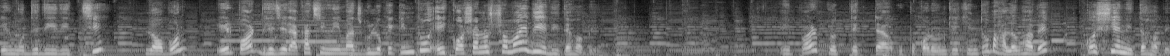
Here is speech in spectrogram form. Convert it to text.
এর মধ্যে দিয়ে দিচ্ছি লবণ এরপর ভেজে রাখা চিংড়ি মাছগুলোকে কিন্তু এই কষানোর সময় দিয়ে দিতে হবে। এরপর প্রত্যেকটা উপকরণকে কিন্তু ভালোভাবে কষিয়ে নিতে হবে।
